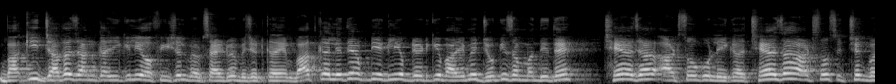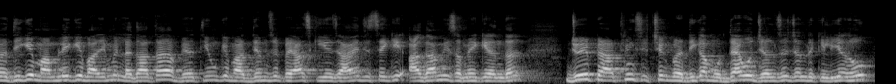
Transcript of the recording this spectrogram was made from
बाकी ज़्यादा जानकारी के लिए ऑफिशियल वेबसाइट पर विज़िट करें। बात कर लेते हैं अपनी अगली अपडेट के बारे में जो कि संबंधित है। 6,800 को लेकर 6,800 शिक्षक भर्ती के मामले के बारे में लगातार अभ्यर्थियों के माध्यम से प्रयास किए जाएँ जिससे कि आगामी समय के अंदर जो ये प्राथमिक शिक्षक भर्ती का मुद्दा है वो जल्द से जल्द क्लियर हो।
